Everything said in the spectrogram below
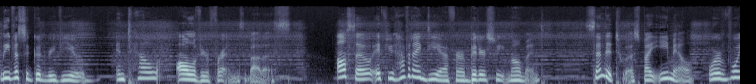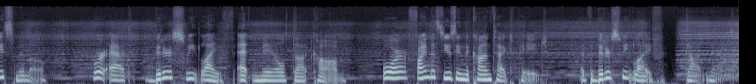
leave us a good review and tell all of your friends about us. Also, if you have an idea for a bittersweet moment, send it to us by email or voice memo. We're at bittersweetlife at mail.com or find us using the contact page at thebittersweetlife.net.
